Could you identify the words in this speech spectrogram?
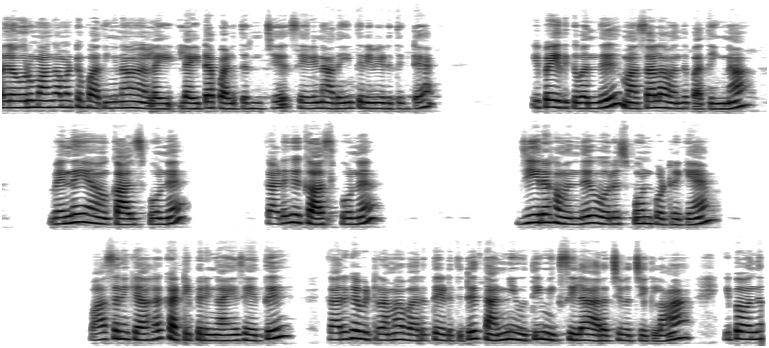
அதில் ஒரு மாங்காய் மட்டும் பார்த்தீங்கன்னா லை லைட்டாக பழுத்துருந்துச்சு. சரி நான் அதையும் திருவி எடுத்துக்கிட்டேன். இப்போ இதுக்கு வந்து மசாலா வந்து பார்த்திங்கன்னா வெந்தயம் கால் ஸ்பூனு கடுகு கால் ஸ்பூனு ஜீரகம் வந்து ஒரு ஸ்பூன் போட்டிருக்கேன். வாசனைக்காக கட்டி பெருங்காயம் சேர்த்து கருக விட்டுறாமல் வறுத்து எடுத்துகிட்டு தண்ணி ஊற்றி மிக்சியில் அரைச்சி வச்சுக்கலாம். இப்போ வந்து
